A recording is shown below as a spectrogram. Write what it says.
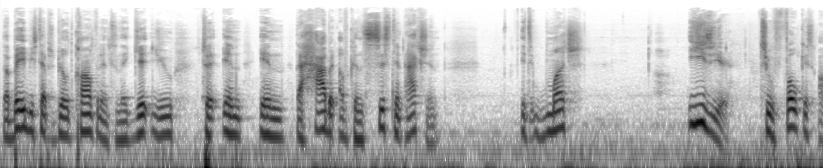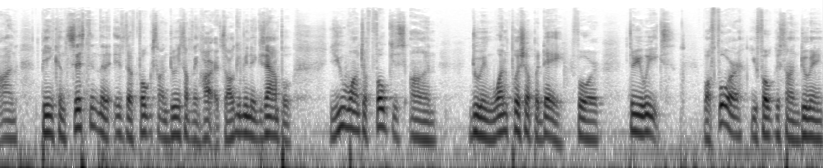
the baby steps build confidence and they get you to in in the habit of consistent action. It's much easier to focus on being consistent than it is to focus on doing something hard. So I'll give you an example. You want to focus on doing one push up a day for three weeks. Before you focus on doing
